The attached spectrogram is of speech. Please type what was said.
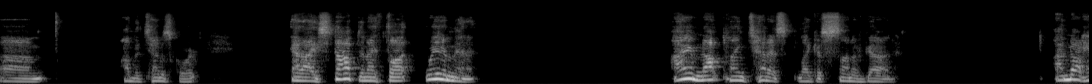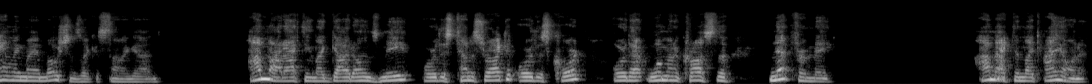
um, on the tennis court. And I stopped and I thought, wait a minute. I am not playing tennis like a son of God. I'm not handling my emotions like a son of God. I'm not acting like God owns me or this tennis racket or this court or that woman across the net from me. I'm acting like I own it.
